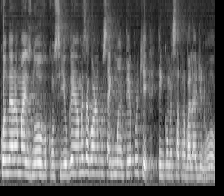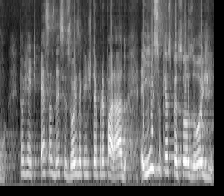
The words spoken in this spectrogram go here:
quando era mais novo conseguiu ganhar, mas agora não consegue manter porque tem que começar a trabalhar de novo. Então, gente, essas decisões é que a gente tem preparado. É isso que as pessoas hoje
